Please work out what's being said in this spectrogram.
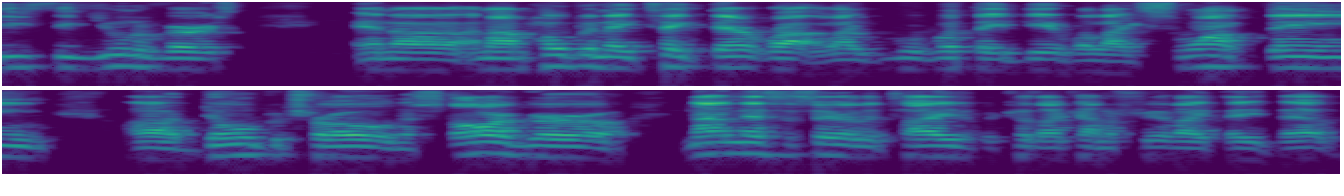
DC Universe and uh, and I'm hoping they take that route, like what they did with like Swamp Thing, uh, Doom Patrol, and Stargirl. Not necessarily Tights because I kind of feel like they that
